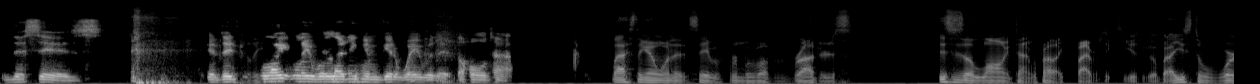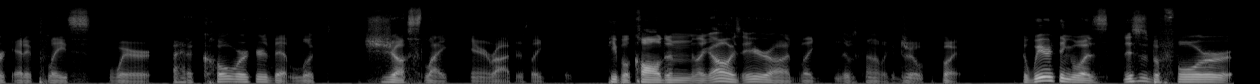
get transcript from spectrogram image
this is? If they blatantly were letting him get away with it the whole time. last thing I want to say before we move off of Rodgers. This is a long time, probably like five or six years ago. But I used to work at a place where I had a coworker that looked just like Aaron Rodgers. Like people called him like, "Oh, it's Aaron." Like it was kind of like a joke. But the weird thing was, this is before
